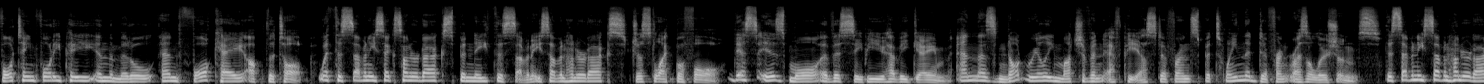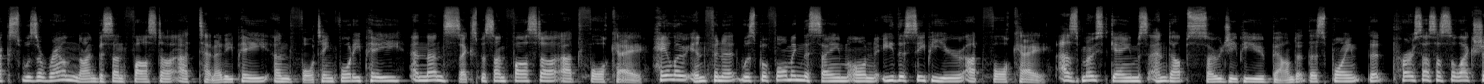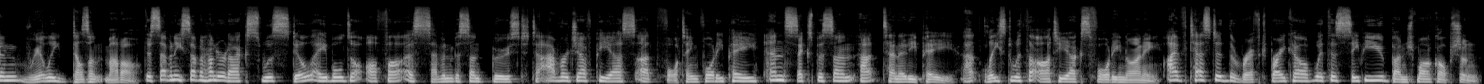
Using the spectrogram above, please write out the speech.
1440p in the middle, and 4K up the top, with the 7600X beneath the 7700X just like before. This is more of a CPU heavy game, and there's not really much of an FPS difference between the different resolutions. The 7700X was around 9% faster at 1080p and 1440p, and then 6% faster at 4K. Halo Infinite was performing the same on either CPU at 4K, as most games end up so GPU bound at this point that processor selection really doesn't matter. The 7700X was still able to offer a 7% boost to average FPS at 1440p and 6% at 1080p, at least with the RTX 4090. I've tested the Riftbreaker with the CPU benchmark option,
